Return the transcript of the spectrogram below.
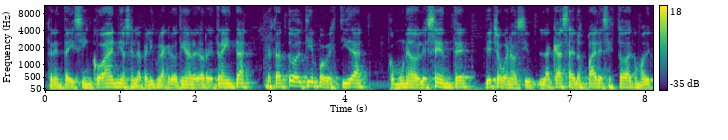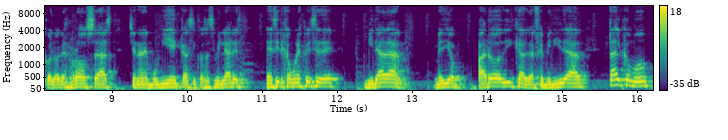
35 años, en la película creo que tiene alrededor de 30, pero está todo el tiempo vestida como una adolescente. De hecho, bueno, si la casa de los padres es toda como de colores rosas, llena de muñecas y cosas similares, es decir, como una especie de mirada medio paródica de la feminidad, tal como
